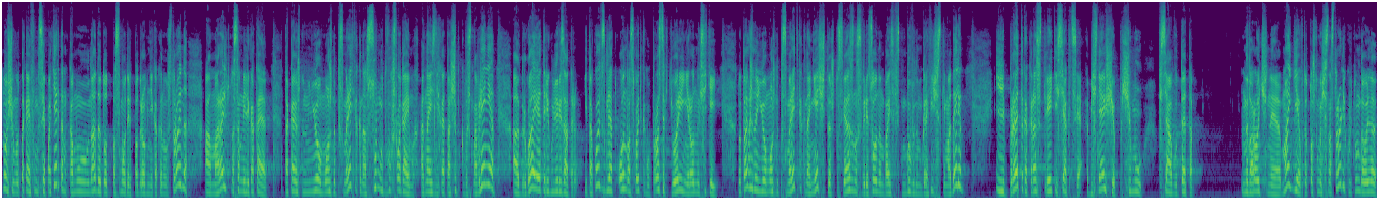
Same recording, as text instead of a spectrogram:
Ну, в общем, вот такая функция потерь, там, кому надо, тот посмотрит подробнее, как она устроена. А мораль тут на самом деле какая? Такая, что на нее можно посмотреть как на сумму двух слагаемых. Одна из них – это ошибка восстановления, а другая – это регуляризатор. И такой взгляд, он восходит как бы просто к теории нейронных сетей. Но также на нее можно посмотреть как на нечто, что связано с вариационным байсовским выводом графической модели, И про это как раз третья секция, объясняющая, почему вся вот эта навороченная магия, вот это то, что мы сейчас настроили, какую-то ну, довольно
